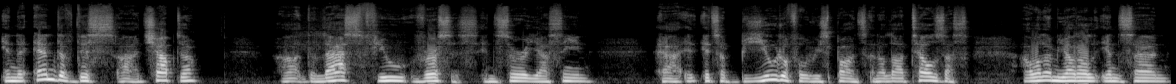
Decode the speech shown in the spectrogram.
in the end of this uh, chapter, uh, the last few verses in Surah Yasin, uh, it, it's a beautiful response. And Allah tells us, أَوَلَمْ يَرَى الْإِنسَانِ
